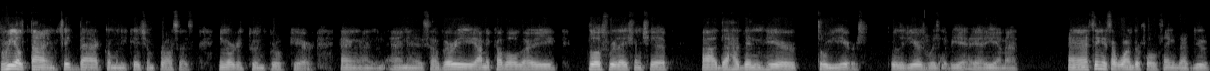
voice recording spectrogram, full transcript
real-time feedback communication process in order to improve care. And, and, and it's a very amicable, very close relationship uh, that has been here through years, through the years with the EMS. And I think it's a wonderful thing that you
